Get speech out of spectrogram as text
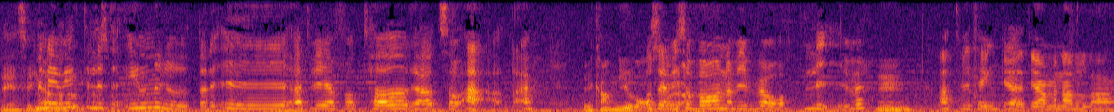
det är så Men jävla är vi dumt inte lite alltså. inrutade i att vi har fått höra att så är det? Det kan ju vara Och så är vi ja. så vana vid vårt liv. Mm, Att vi tänker att ja men alla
